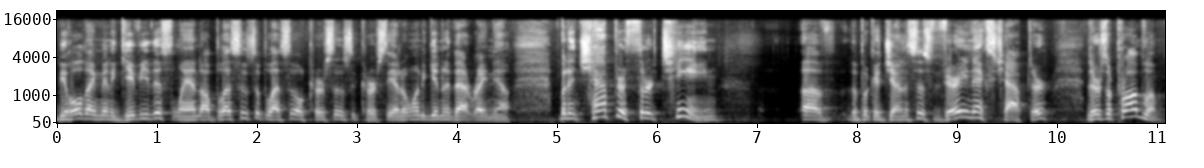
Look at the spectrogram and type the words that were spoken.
Behold, I'm going to give you this land. I'll bless those who bless you, I'll curse those who curse thee. I don't want to get into that right now. But in chapter 13 of the book of Genesis, very next chapter, there's a problem.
